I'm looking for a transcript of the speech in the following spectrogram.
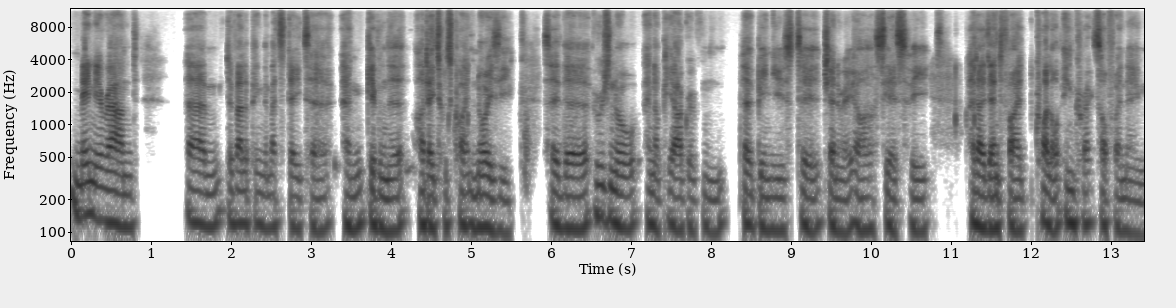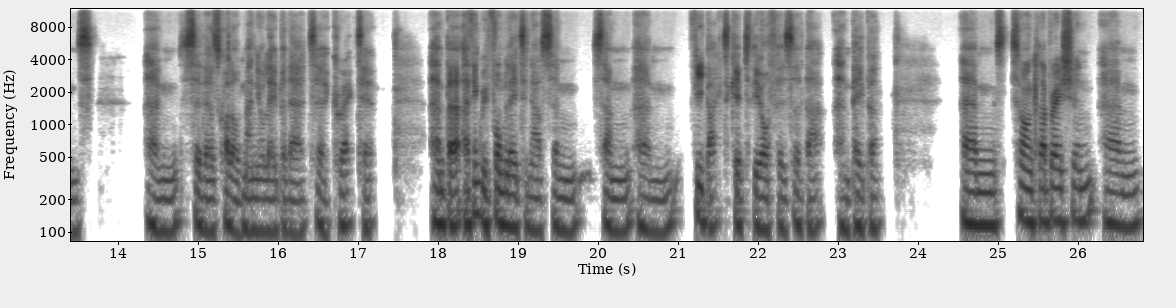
mainly around developing the metadata, given that our data was quite noisy. So the original NLP algorithm that had been used to generate our CSV had identified quite a lot of incorrect software names. Um, so there was quite a lot of manual labor there to correct it. Um, but I think we've formulated now some some um, feedback to give to the authors of that um, paper. Um, so on collaboration, um,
